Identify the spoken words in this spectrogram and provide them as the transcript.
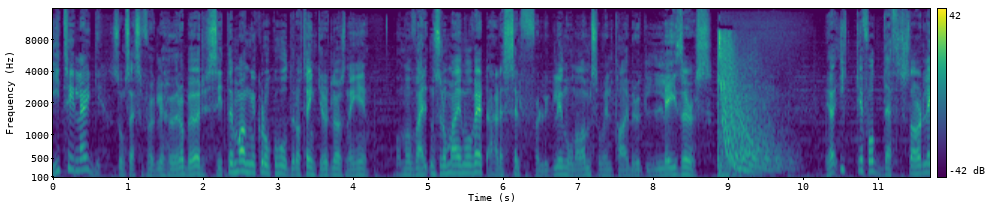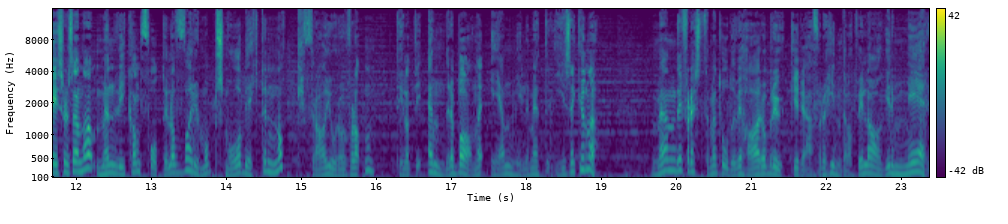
I tillegg, som seg selvfølgelig hør og bør, sitter mange kloke hoder og tenker ut løsninger. Og når verdensrommet er involvert, er det selvfølgelig noen av dem som vil ta i bruk lasers. Vi har ikke fått Death Star lasers ennå, men vi kan få til å varme opp små objekter nok fra jordoverflaten til at de endrer bane 1 millimeter i sekundet. Men de fleste metoder vi har og bruker, er for å hindre at vi lager mer.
